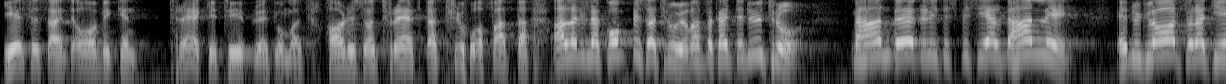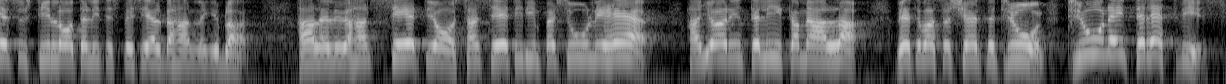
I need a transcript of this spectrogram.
Jesus sa inte, åh vilken träkig typ du är Thomas, har du så trögt att tro och fatta? Alla dina kompisar tror ju, varför kan inte du tro? Men han behövde lite speciell behandling. Är du glad för att Jesus tillåter lite speciell behandling ibland? Halleluja, han ser till oss, han ser till din personlighet. Han gör inte lika med alla. Vet du vad som är så skönt med tron? Tron är inte rättvis.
